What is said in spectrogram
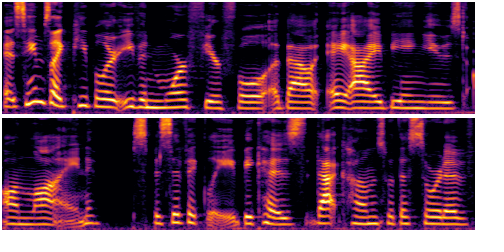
It seems like people are even more fearful about AI being used online specifically because that comes with a sort of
